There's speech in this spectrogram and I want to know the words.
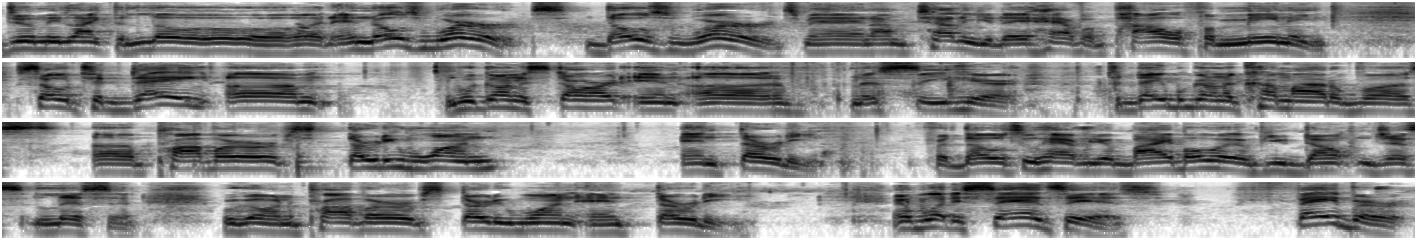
do me like the Lord. And those words, those words, man, I'm telling you, they have a powerful meaning. So today, um, we're going to start in, uh, let's see here. Today, we're going to come out of us, uh, Proverbs 31 and 30. For those who have your Bible, if you don't, just listen. We're going to Proverbs 31 and 30. And what it says is favor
